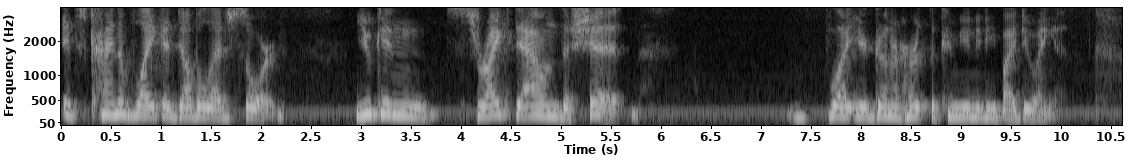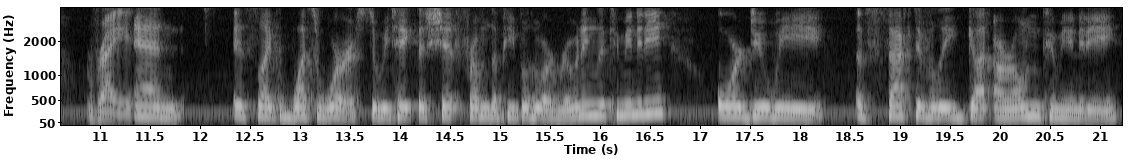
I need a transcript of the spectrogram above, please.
it's kind of like a double-edged sword. You can strike down the shit but you're gonna hurt the community by doing it. Right. And it's like, what's worse? Do we take the shit from the people who are ruining the community, or do we effectively gut our own community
